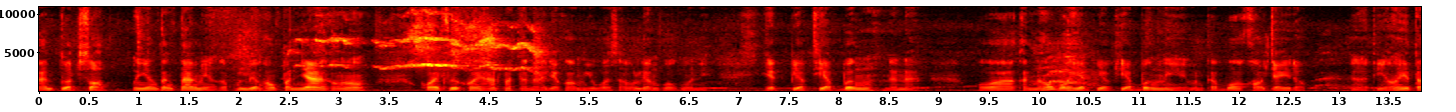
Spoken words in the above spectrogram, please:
การตรวจสอบอหยังต่าง ๆ เนี่ยครับเรื่องของปัญญาของเฮาคอยฝึกคอยหัดพัฒนาเจ้าของอยู่ว่าเซาเรื่องพวกนี้เฮ็ดเปรียบเทียบเบิ่งนั่นนะเพราะว่าคันเฮาบ่เฮ็ดเปรียบเทียบเบิ่งนี่ มันก็บ่เข้าใจดอก เออที่เขาเฮ็ดต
